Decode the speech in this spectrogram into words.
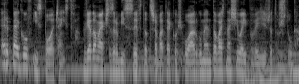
RPGów i społeczeństwa. Wiadomo, jak zrobi syf, to trzeba to jakoś uargumentować na siłę i powiedzieć, że to sztuka.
